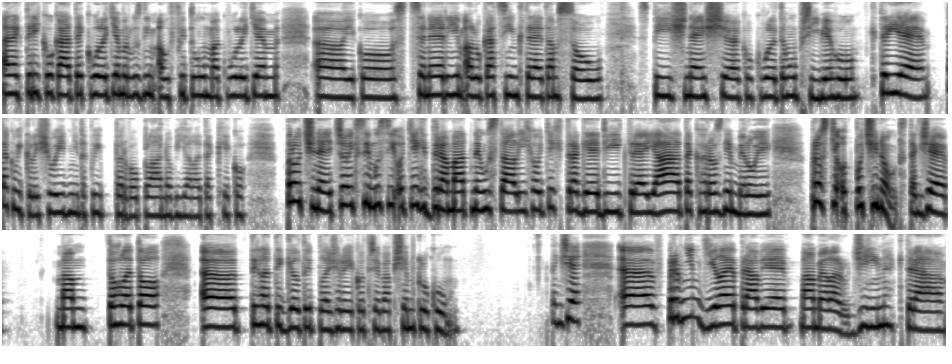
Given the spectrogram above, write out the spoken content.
a na který koukáte kvůli těm různým outfitům a kvůli těm uh, jako scenériím a lokacím, které tam jsou, spíš než jako kvůli tomu příběhu, který je takový klišoidní, takový prvoplánový, ale tak jako proč ne? Člověk si musí o těch dramat neustálých, o těch tragédií, které já tak hrozně miluji, prostě odpočinout. Takže mám tohleto, uh, tyhle ty guilty pleasure jako třeba všem klukům. Takže uh, v prvním díle právě máme Laru Jean, která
